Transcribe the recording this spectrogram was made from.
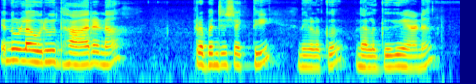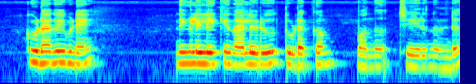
എന്നുള്ള ഒരു ധാരണ പ്രപഞ്ചശക്തി നിങ്ങൾക്ക് നൽകുകയാണ്. കൂടാതെ ഇവിടെ നിങ്ങളിലേക്ക് നല്ലൊരു തുടക്കം വന്ന് ചേരുന്നുണ്ട്.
